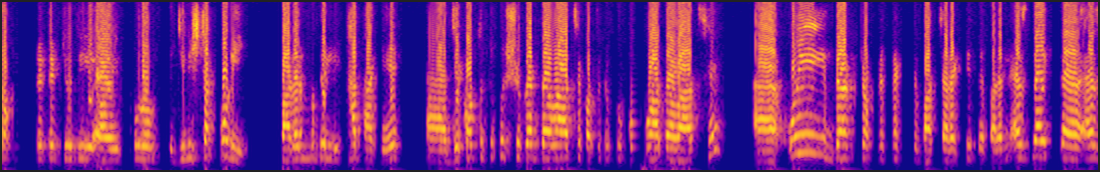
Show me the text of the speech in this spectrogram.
চকলেটের যদি পুরো জিনিসটা পড়ি বারের মধ্যে লেখা থাকে যে কতটুকু সুগার দেওয়া আছে, কতটুকু কোকোয়া দেওয়া আছে ওই ডার্ক চকলেটটা কিন্তু বাচ্চারা খেতে পারেন। As like as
